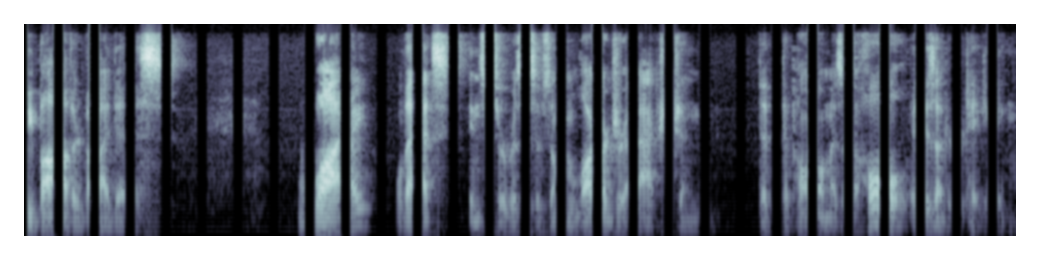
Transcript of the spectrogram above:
be bothered by this. Why? Well, that's in service of some larger action that the poem as a whole is undertaking.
